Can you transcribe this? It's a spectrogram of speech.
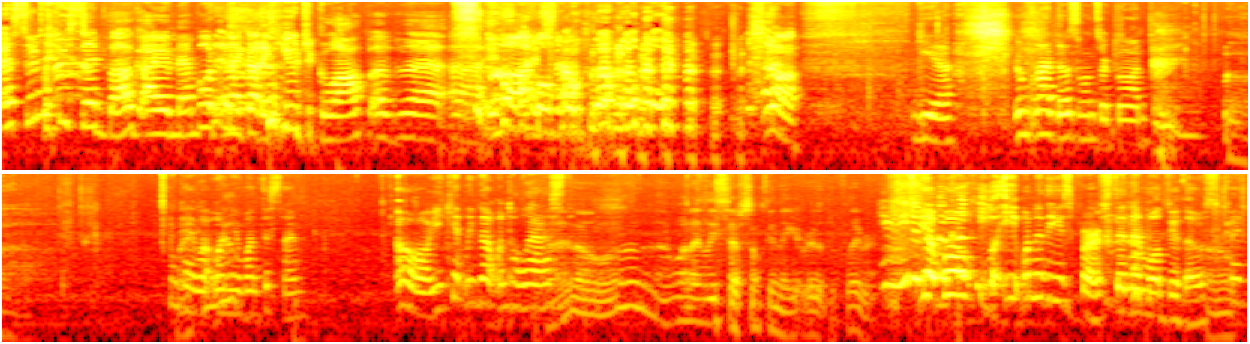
As soon as you said bug, I remembered, and I got a huge glop of the uh, Oh. inside stuff. yeah. Yeah. I'm glad those ones are gone. Okay, what one you want this time? Oh, you can't leave that one till I last. don't I want to at least have something to get rid of the flavor. You needed Yeah, the well, we'll eat one of these first and then we'll do those, oh, okay? Okay.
